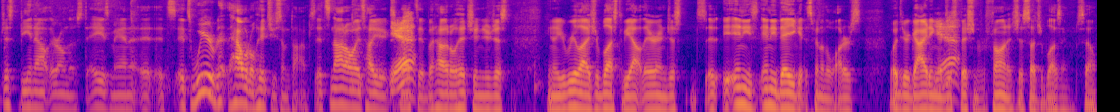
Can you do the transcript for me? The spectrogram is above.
just being out there on those days, man. It, it's it's weird how it'll hit you sometimes. It's not always how you expect yeah. it, but how it'll hit you, and you're just you know you realize you're blessed to be out there, and just any any day you get to spend on the waters, whether you're guiding yeah. or just fishing for fun, it's just such a blessing. So.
